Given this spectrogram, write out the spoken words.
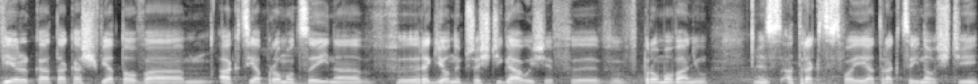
wielka taka światowa mm, akcja promocyjna. Regiony prześcigały się w, w, w promowaniu swojej atrakcyjności.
